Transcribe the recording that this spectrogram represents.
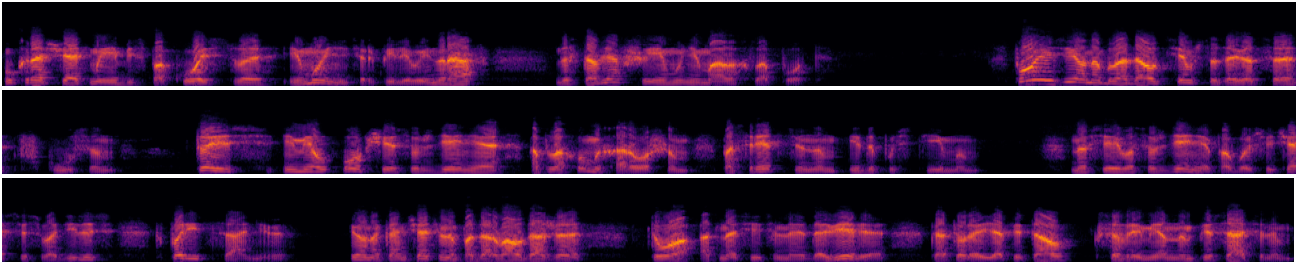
укращать мои беспокойства и мой нетерпеливый нрав, доставлявший ему немало хлопот. В поэзии он обладал тем, что зовется вкусом, то есть имел общее суждение о плохом и хорошем, посредственном и допустимом. Но все его суждения по большей части сводились к порицанию, и он окончательно подорвал даже то относительное доверие, которое я питал к современным писателям,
